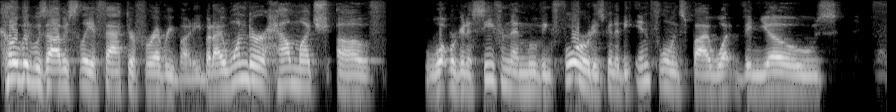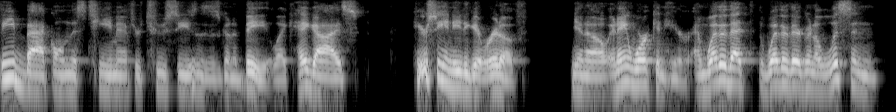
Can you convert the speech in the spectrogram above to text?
COVID was obviously a factor for everybody, but I wonder how much of what we're going to see from them moving forward is going to be influenced by what Vigneault's feedback on this team after two seasons is going to be. Like, hey guys, here's who you need to get rid of. You know, it ain't working here. And whether that whether they're going to listen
